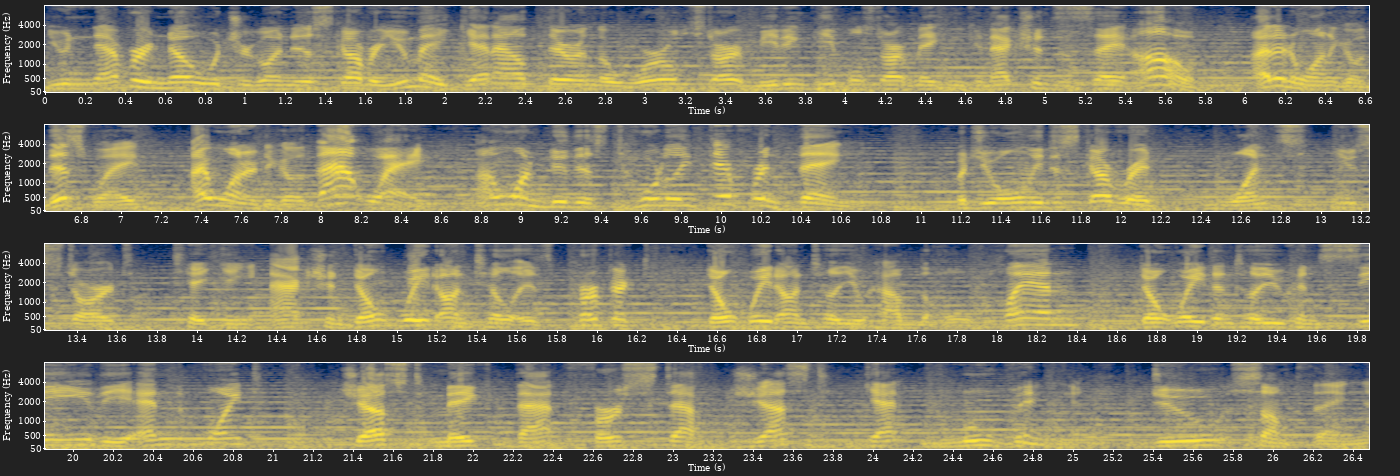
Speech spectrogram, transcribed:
You never know what you're going to discover. You may get out there in the world, start meeting people, start making connections, and say, Oh, I didn't want to go this way. I wanted to go that way. I want to do this totally different thing. But you only discover it once you start taking action. Don't wait until it's perfect. Don't wait until you have the whole plan. Don't wait until you can see the end point. Just make that first step. Just get moving. Do something.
